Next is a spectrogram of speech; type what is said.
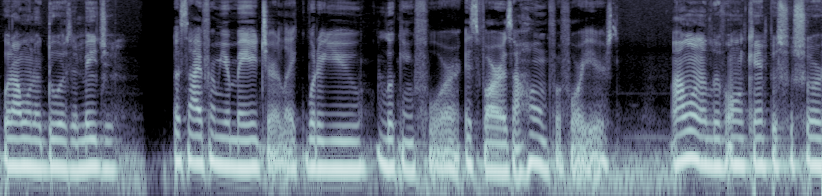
what I want to do as a major. Aside from your major, like what are you looking for as far as a home for four years? I want to live on campus for sure.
